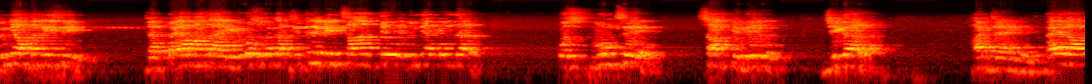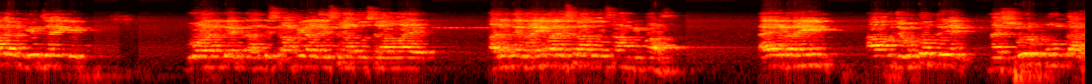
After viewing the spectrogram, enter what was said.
दुनिया बनी थी, जब कयामत आएगी उस वक्त जितने भी इंसान थे दुनिया के अंदर, उस खून से सबके दिल जिगर हट जाएँगे, बैल आकर गिर जाएँगे। वो हज़रत इसराफील अलैहिस्सलाम आए, हज़रत इब्राहिम अलैहिस्सलाम के पास। ऐ इब्राहिम, आप मुझे हुक्म दे, मैं शोर फूंक कर,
